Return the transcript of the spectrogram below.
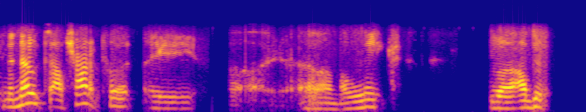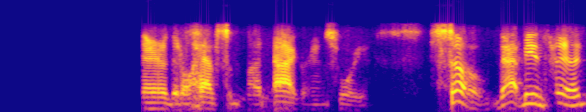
in the notes, I'll try to put a uh, um, a link. Uh, I'll just there that'll have some uh, diagrams for you. So that being said,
